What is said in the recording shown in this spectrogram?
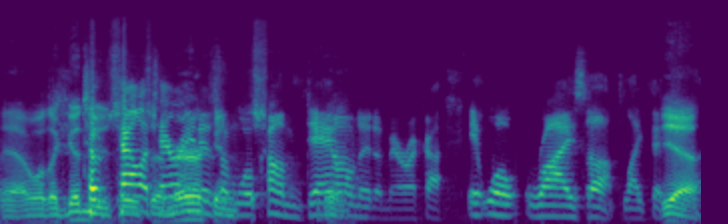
Yeah, well, the good news is totalitarianism will come down yeah. in America. It won't rise up like they yeah.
